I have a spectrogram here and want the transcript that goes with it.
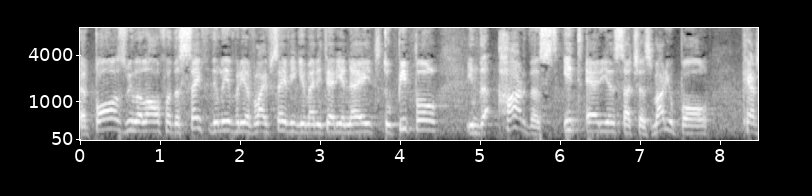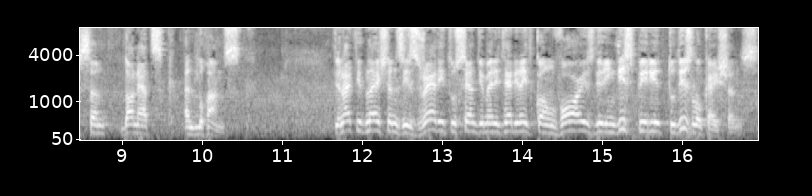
a pause will allow for the safe delivery of life-saving humanitarian aid to people in the hardest hit areas such as Mariupol, Kherson, Donetsk and Luhansk. The United Nations is ready to send humanitarian aid convoys during this period to these locations,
